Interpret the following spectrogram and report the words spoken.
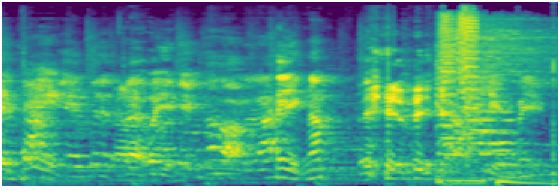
เป็นพระเอกได้ไปเองพระเอกนะ เฮ้ยไปเองพระเอก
